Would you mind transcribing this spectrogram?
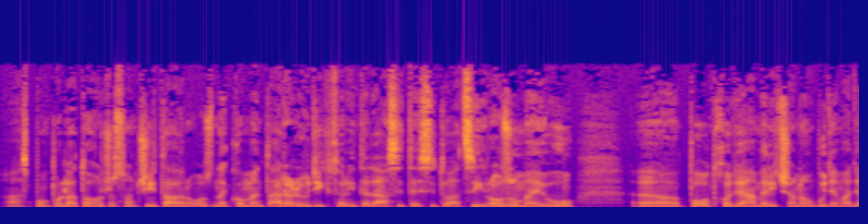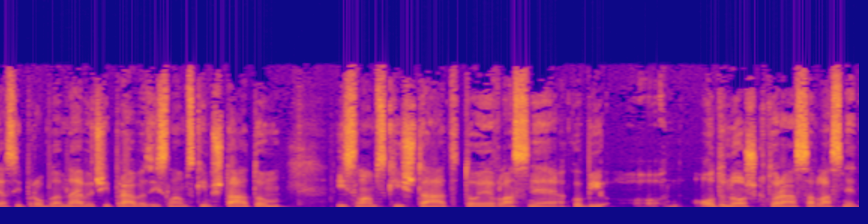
aspoň podľa toho, čo som čítal, rôzne komentáre ľudí, ktorí teda asi tej situácii rozumejú, e, po odchode Američanov bude mať asi problém najväčší práve s islamským štátom. Islamský štát to je vlastne akoby odnož, ktorá sa vlastne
